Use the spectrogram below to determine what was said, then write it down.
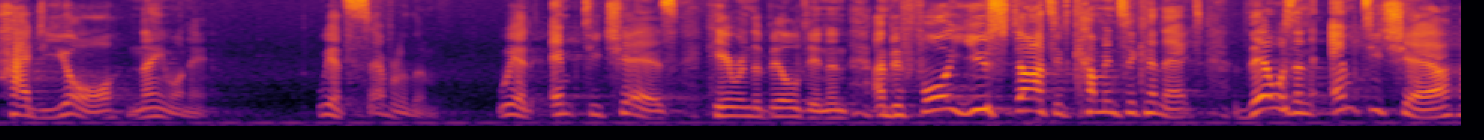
had your name on it. We had several of them. We had empty chairs here in the building. And, and before you started coming to connect, there was an empty chair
